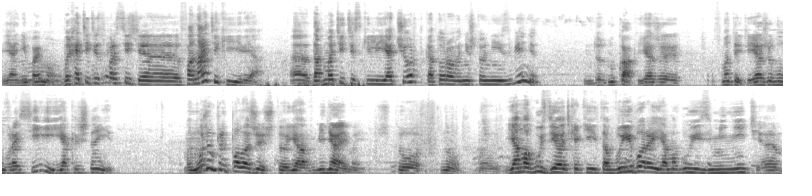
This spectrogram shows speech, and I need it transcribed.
Я не пойму. Вы хотите спросить, э, фанатики ли я? Э, догматический ли я черт, которого ничто не изменит? Да, ну как, я же, смотрите, я живу в России, и я кришнаит. Мы можем предположить, что я вменяемый, что ну, э, я могу сделать какие-то выборы, я могу изменить э,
